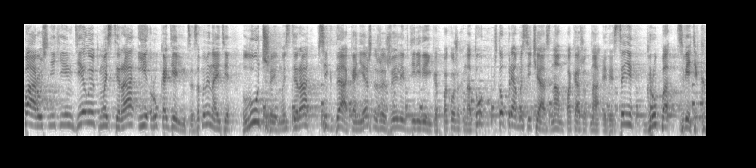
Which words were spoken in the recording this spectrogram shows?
Парусники делают мастера и рукодельницы. Запоминайте, лучшие мастера всегда, конечно же, жили в деревеньках, похожих на ту, что прямо сейчас нам покажут на этой сцене группа «Цветик».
